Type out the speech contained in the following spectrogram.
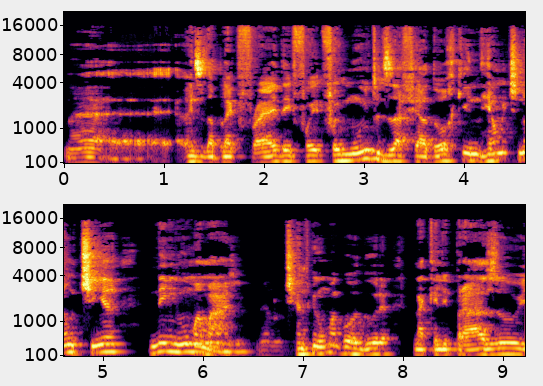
né, é, antes da Black Friday. Foi, foi muito desafiador, que realmente não tinha nenhuma margem, né? não tinha nenhuma gordura naquele prazo e,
